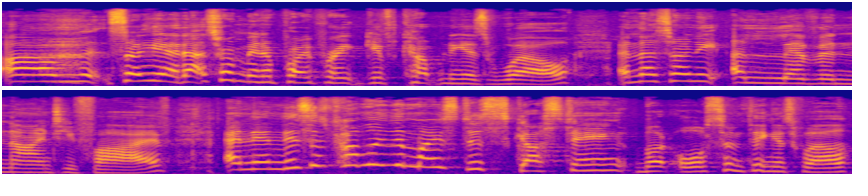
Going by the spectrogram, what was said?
Um, so yeah, that's from Inappropriate Gift Company as well, and that's only eleven ninety five. And then this is probably the most disgusting but awesome thing as well.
